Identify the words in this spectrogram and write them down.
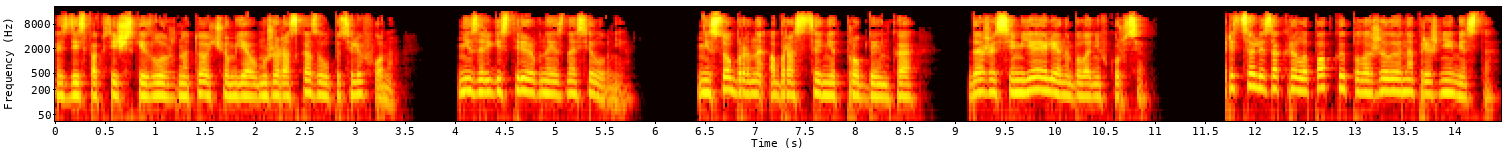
Здесь фактически изложено то, о чем я вам уже рассказывал по телефону. Незарегистрированное изнасилование. Не собраны образцы, нет проб ДНК. Даже семья Елены была не в курсе. Рицоли закрыла папку и положила ее на прежнее место.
